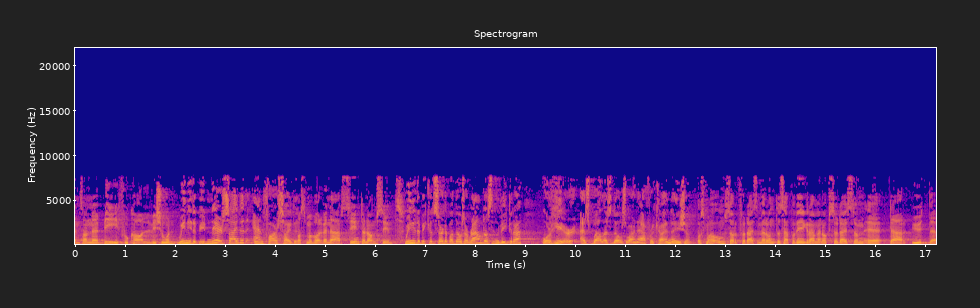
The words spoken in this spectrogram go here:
en sånn eh, bifokal visjon. We need to be nearsighted and farsighted. Vi må både være nærsynt og langsynt. We need to be concerned about those around us in Vigra or here, as well as those who are in Africa and Asia. Vi må ha omsorg for de som er rundt oss her på Vigra, men også de som er der ute.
